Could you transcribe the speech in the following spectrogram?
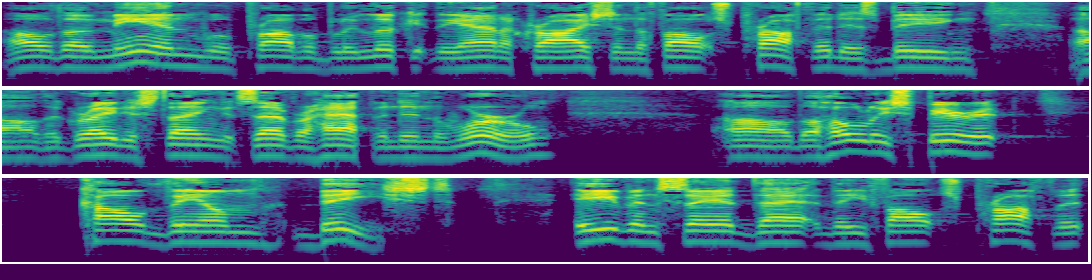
Although men will probably look at the Antichrist and the false prophet as being uh, the greatest thing that's ever happened in the world, uh, the Holy Spirit called them beast. Even said that the false prophet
